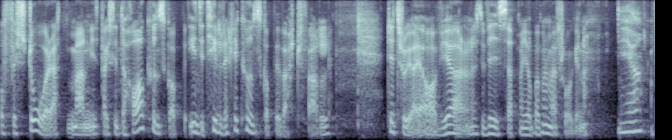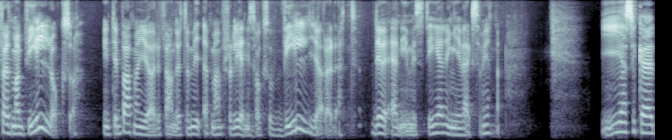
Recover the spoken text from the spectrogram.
och förstår att man faktiskt inte har kunskap, inte tillräcklig kunskap i vart fall. Det tror jag är avgörande, att visa att man jobbar med de här frågorna. Ja. För att man vill också. Inte bara att man gör det för andra, utan att man från ledningshåll också vill göra det. Det är en investering i verksamheten. Jessica,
